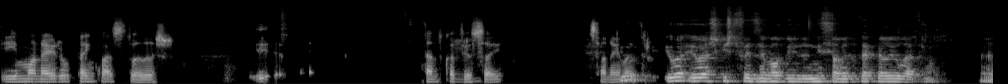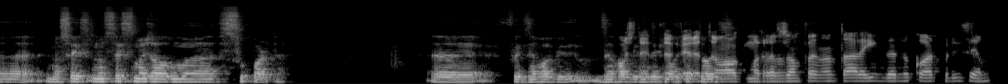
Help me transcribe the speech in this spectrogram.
e Monero tem quase todas. Tanto quanto eu Uhum. sei, só na Eu, Electron. eu, eu acho que isto foi desenvolvido inicialmente até pela Electron. Uh, não, sei, se- não sei se mais alguma suporta. Uh, foi desenvolvido, Mas desenvolvido em deve de haver então 2014. alguma razão para não estar ainda no core, por exemplo.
